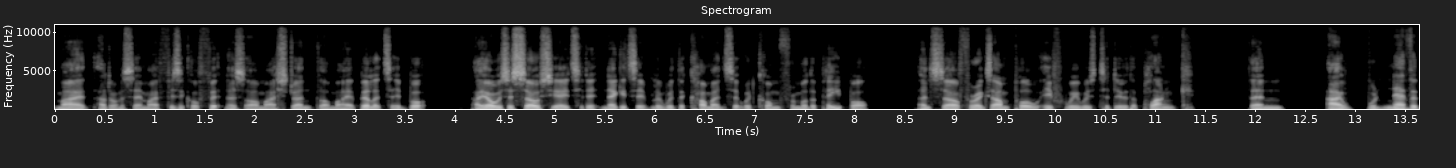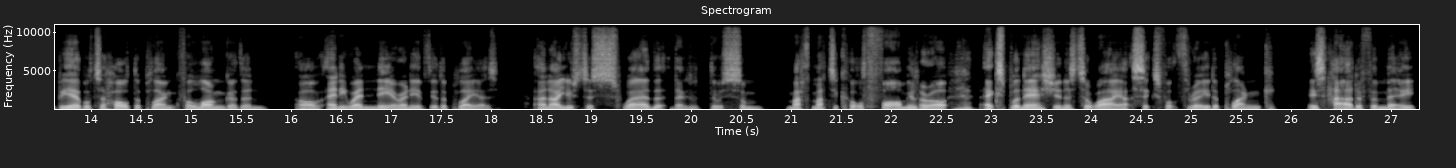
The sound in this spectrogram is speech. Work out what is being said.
my, I don't want to say my physical fitness or my strength or my ability, but I always associated it negatively with the comments that would come from other people. And so, for example, if we was to do the plank, then I would never be able to hold the plank for longer than or anywhere near any of the other players. And I used to swear that there, was some mathematical formula or explanation as to why at six foot three the plank is harder for me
